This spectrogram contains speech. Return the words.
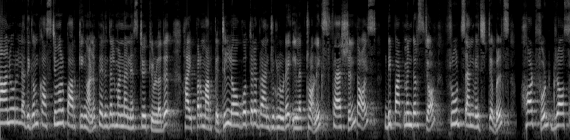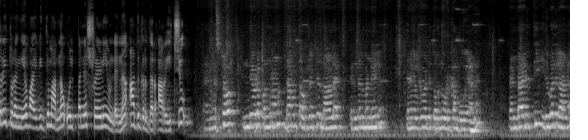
നാനൂറിലധികം കസ്റ്റമർ പാർക്കിംഗ് ആണ് പെരിന്തൽമണ്ണ നെസ്റ്റോയ്ക്കുള്ളത്. ഹൈപ്പർ മാർക്കറ്റിൽ ലോകോത്തര ബ്രാൻഡുകളുടെ electronics fashion toys departmental store fruits and vegetables hot food grocery തുടങ്ങിയ വൈവിധ്യമാർന്ന ഉൽപ്പന്ന ശ്രേണിയുണ്ടെന്ന് അധികൃതർ അറിയിച്ചു. നെസ്റ്റോ ഇന്ത്യയുടെ പന്ത്രണ്ടാമത്തെ ഔട്ട്ലെറ്റ് നാളെ പെരിന്തൽമണ്ണയിൽ ജനങ്ങൾക്ക് വേണ്ടി തുറന്നു കൊടുക്കാൻ പോവുകയാണ്. രണ്ടായിരത്തി ഇരുപതിലാണ്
